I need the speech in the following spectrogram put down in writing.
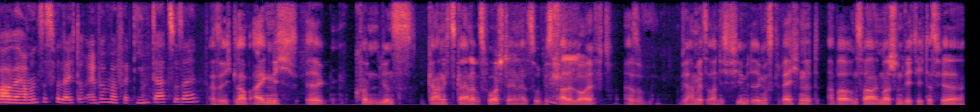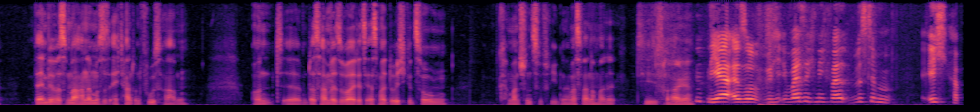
wow, wir haben uns das vielleicht auch einfach mal verdient, da zu sein? Also ich glaube, eigentlich äh, konnten wir uns gar nichts Geileres vorstellen, als so wie es gerade läuft. Also wir haben jetzt auch nicht viel mit irgendwas gerechnet, aber uns war immer schon wichtig, dass wir, wenn wir was machen, dann muss es echt Hand und Fuß haben. Und äh, das haben wir soweit jetzt erstmal durchgezogen. Kann man schon zufrieden sein. Was war nochmal die Frage? Ja, also, ich weiß ich nicht, weil, wisst ihr, ich habe,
